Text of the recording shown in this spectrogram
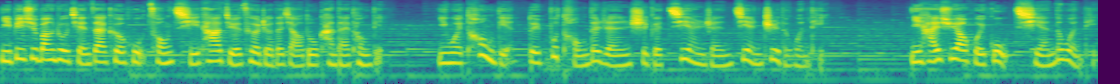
你必须帮助潜在客户从其他决策者的角度看待痛点，因为痛点对不同的人是个见仁见智的问题。你还需要回顾钱的问题。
